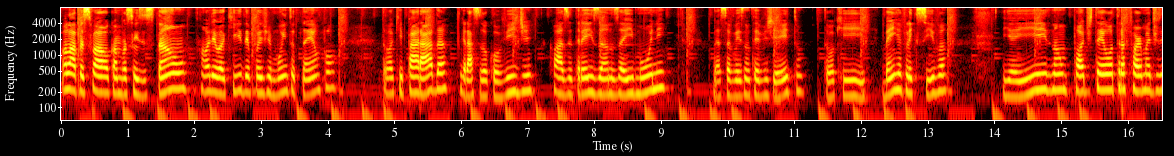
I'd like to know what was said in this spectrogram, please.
Olá pessoal, como vocês estão? Olha eu aqui depois de muito tempo. Estou aqui parada, graças ao Covid, quase três anos aí imune. Dessa vez não teve jeito. Estou aqui bem reflexiva. E aí não pode ter outra forma de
